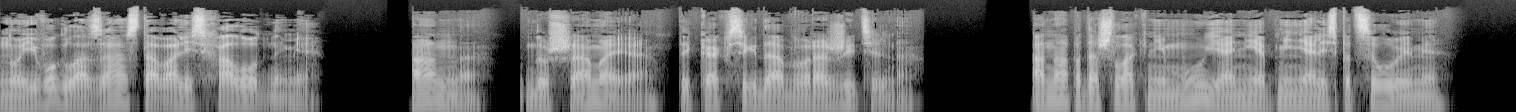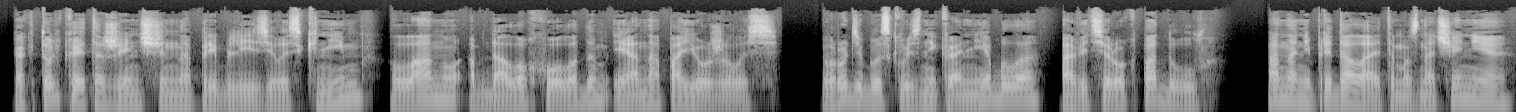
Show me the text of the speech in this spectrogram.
но его глаза оставались холодными. «Анна, душа моя, ты как всегда обворожительна. Она подошла к нему, и они обменялись поцелуями. Как только эта женщина приблизилась к ним, Лану обдало холодом, и она поежилась. Вроде бы сквозняка не было, а ветерок подул. Она не придала этому значения,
